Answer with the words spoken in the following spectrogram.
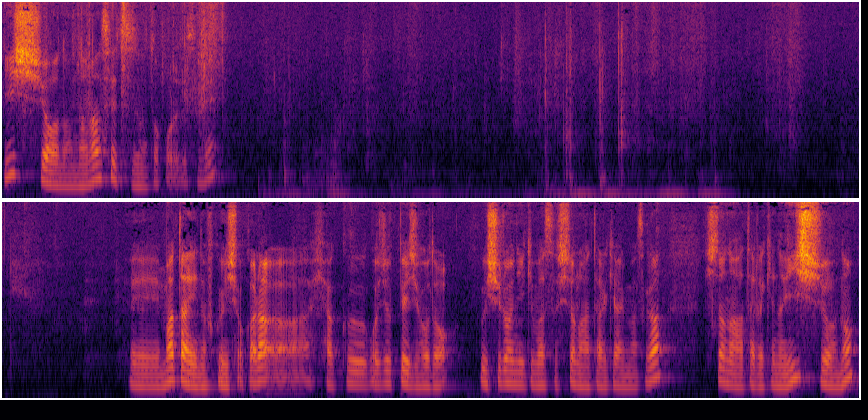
一章の7節のところですね。えー、マタイの福音書から150ページほど後ろに行きますと、使徒の働きありますが、使徒の働きの一章の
